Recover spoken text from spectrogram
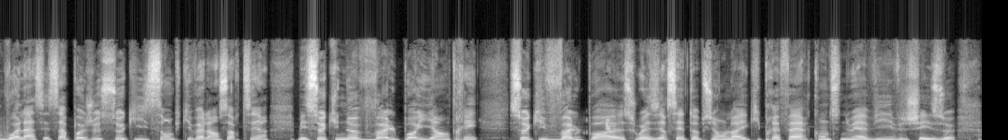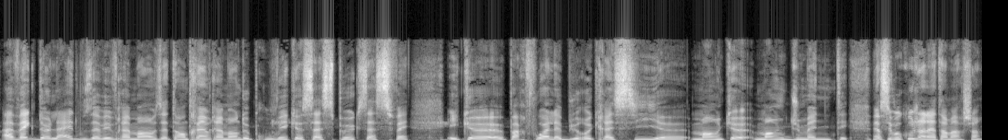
Voilà, c'est ça. Pas juste ceux qui y sont puis qui veulent en sortir, mais ceux qui ne veulent pas y entrer, ceux qui veulent pas euh, choisir cette option-là et qui préfèrent continuer à vivre chez eux avec de l'aide. Vous avez vraiment, vous êtes en train vraiment de prouver que ça se peut, que ça se fait et que euh, parfois la bureaucratie euh, manque manque d'humanité. Merci beaucoup, Jonathan Marchand.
